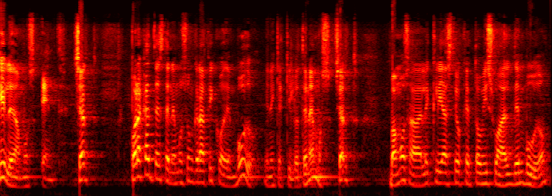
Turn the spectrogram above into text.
y le damos enter, ¿cierto? Por acá entonces tenemos un gráfico de embudo. Miren que aquí lo tenemos, ¿cierto? Vamos a darle clic a este objeto visual de embudo.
